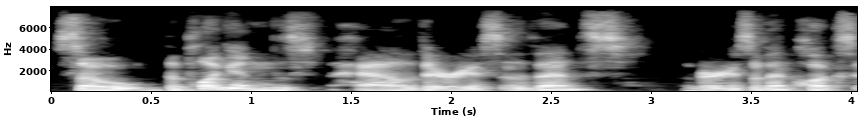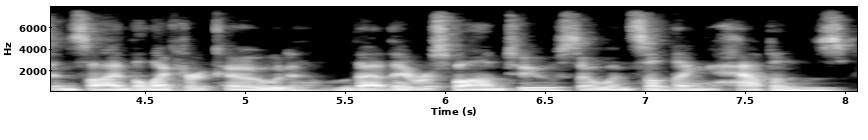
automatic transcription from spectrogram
So the plugins have various events various event hooks inside the Lektor code that they respond to. So when something happens,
